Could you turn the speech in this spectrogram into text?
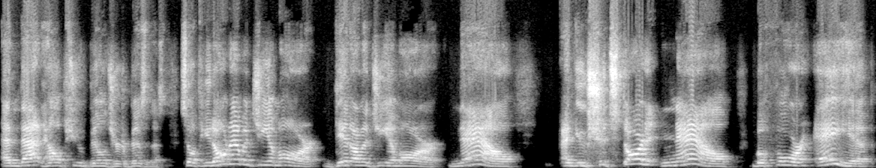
and that helps you build your business. So if you don't have a GMR, get on a GMR now and you should start it now before AHIP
